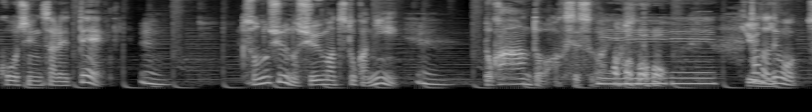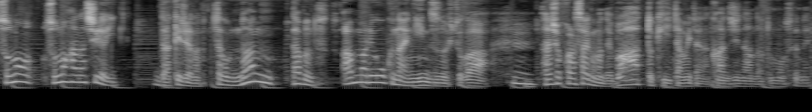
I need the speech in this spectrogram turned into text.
更新されて、うん。その週の週末とかに、うん。ドカーンとアクセスが。へー 急にただでも、その、その話がいだけじゃなくて、多分、なん、多分、あんまり多くない人数の人が、うん。最初から最後までバーッと聞いたみたいな感じなんだと思うんですよね。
